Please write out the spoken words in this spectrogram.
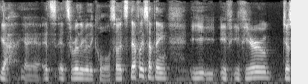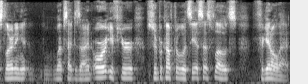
Yeah, yeah, yeah. It's it's really really cool. So it's definitely something. You, you- if if you're just learning website design, or if you're super comfortable with CSS floats, forget all that.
